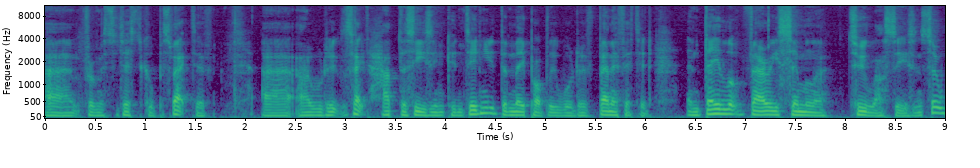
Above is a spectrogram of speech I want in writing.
um, from a statistical perspective. Uh, I would expect had the season continued, then they probably would have benefited. And they look very similar to last season. So,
